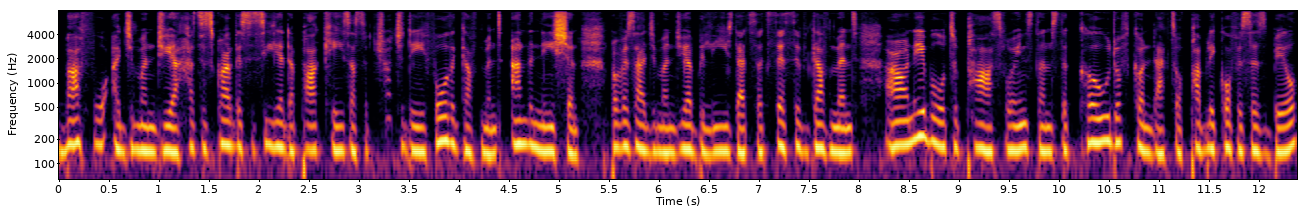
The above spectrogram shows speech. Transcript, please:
Baffour Agyeman-Duah has described the Cecilia Dapaah case as a tragedy for the government and the nation nation. Professor Agyeman-Duah believes that successive governments are unable to pass, for instance, the Code of Conduct of Public Officers Bill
